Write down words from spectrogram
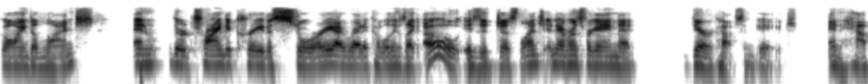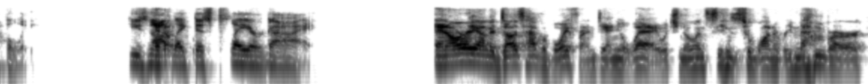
going to lunch? And they're trying to create a story. I read a couple things like, oh, is it just lunch? And everyone's forgetting that Derek Hough's engaged and happily. He's not and, like this player guy. And Ariana does have a boyfriend, Daniel Wai, which no one seems to want to remember.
